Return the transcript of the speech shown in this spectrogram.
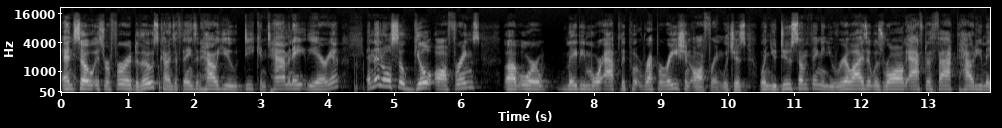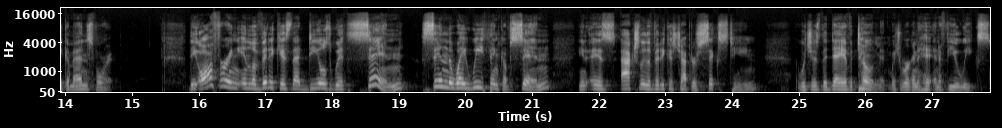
And so it's referred to those kinds of things and how you decontaminate the area. And then also guilt offerings, uh, or maybe more aptly put, reparation offering, which is when you do something and you realize it was wrong after the fact, how do you make amends for it? The offering in Leviticus that deals with sin, sin the way we think of sin, you know, is actually Leviticus chapter 16 which is the Day of Atonement, which we're going to hit in a few weeks.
